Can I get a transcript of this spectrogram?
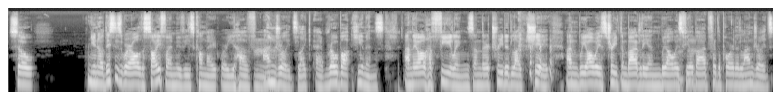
so you know this is where all the sci-fi movies come out where you have androids like uh, robot humans and they all have feelings and they're treated like shit and we always treat them badly and we always feel bad for the poor little androids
